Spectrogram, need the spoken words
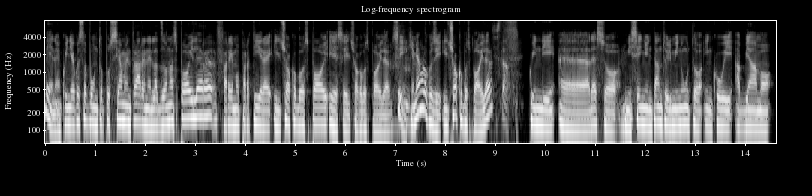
Bene, quindi a questo punto possiamo entrare nella zona spoiler, faremo partire il Chocobo spoiler, eh, sì, il Chocobo spoiler, sì, chiamiamolo così, il Chocobo spoiler. Ci sta. Quindi eh, adesso mi segno intanto il minuto in cui abbiamo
